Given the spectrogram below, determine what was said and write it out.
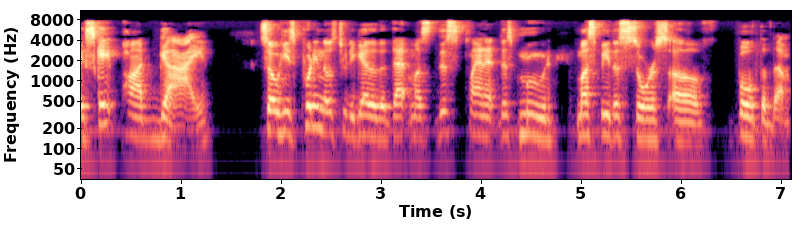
escape pod guy. So he's putting those two together that that must this planet, this moon must be the source of both of them.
